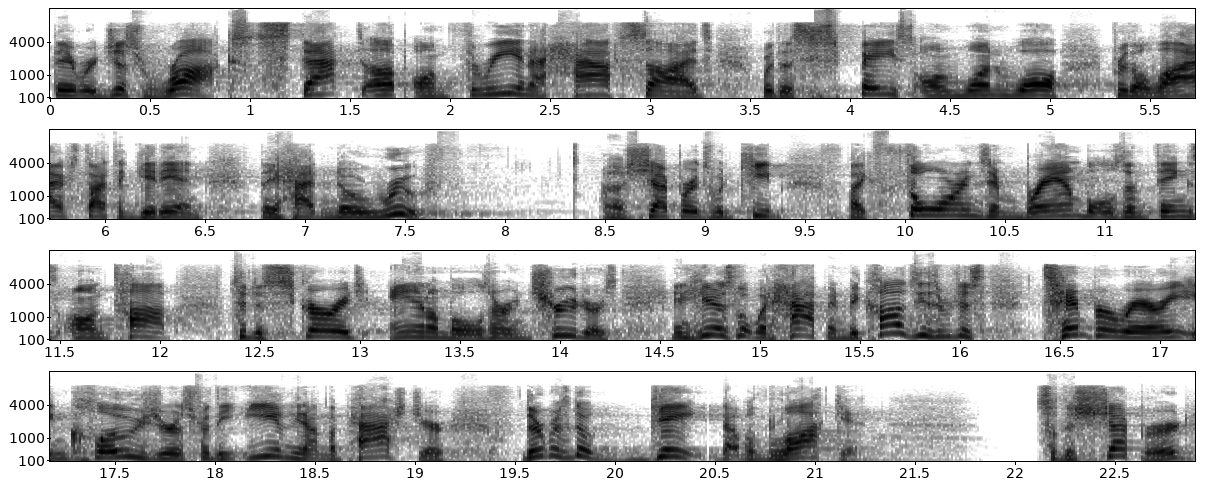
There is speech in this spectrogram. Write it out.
They were just rocks stacked up on three and a half sides with a space on one wall for the livestock to get in. They had no roof. Uh, shepherds would keep like thorns and brambles and things on top to discourage animals or intruders. And here's what would happen because these were just temporary enclosures for the evening on the pasture, there was no gate that would lock it. So the shepherd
